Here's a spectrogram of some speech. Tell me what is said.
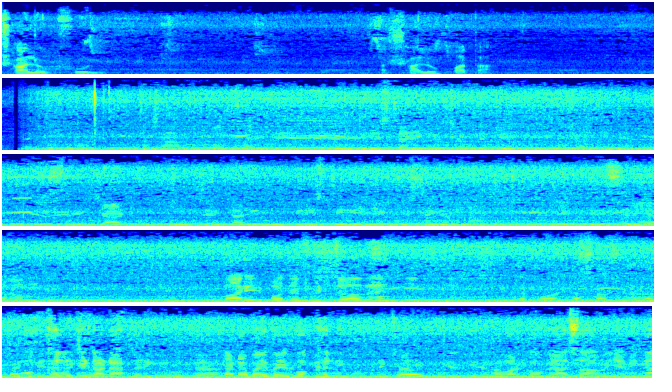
শালুক ফুল আর শালুক পাতা। উনত্রিশ তারিখ হচ্ছে আমাদের উনত্রিশ তারিখ উনত্রিশ গাড়ি উনত্রিশ তিরিশ একত্রিশ তারিখ না একত্রিশ তারিখ এখন বাড়ির পথে ফিরতে হবে? বকখালিতে tata tata bye bye Bakkhali. আবার কবে আসা হবে জানি না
